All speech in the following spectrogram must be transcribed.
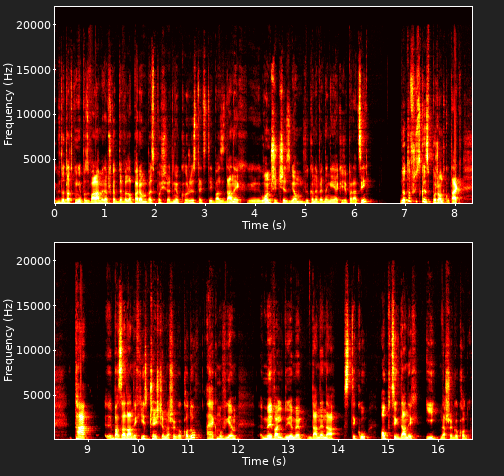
w dodatku nie pozwalamy na przykład deweloperom bezpośrednio korzystać z tej bazy danych, y, łączyć się z nią, wykonywać na niej jakieś operacji, no to wszystko jest w porządku, tak? Ta baza danych jest częścią naszego kodu, a jak mówiłem, my walidujemy dane na styku obcych danych i naszego kodu.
